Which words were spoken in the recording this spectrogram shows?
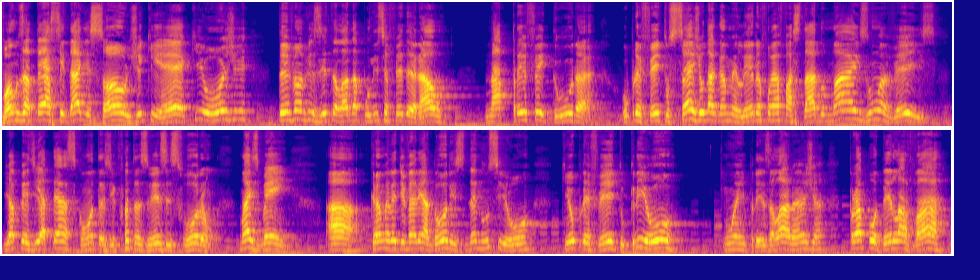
Vamos até a Cidade Sol, Jequié, que hoje teve uma visita lá da Polícia Federal na prefeitura. O prefeito Sérgio da Gameleira foi afastado mais uma vez. Já perdi até as contas de quantas vezes foram. Mas bem, a Câmara de Vereadores denunciou que o prefeito criou uma empresa laranja para poder lavar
